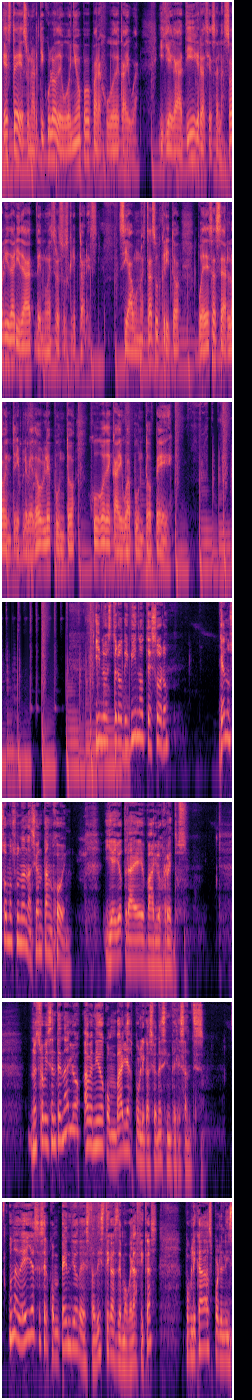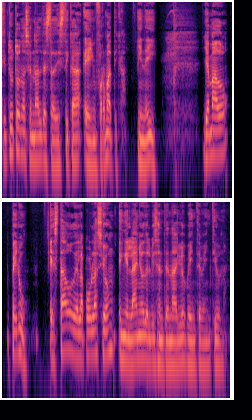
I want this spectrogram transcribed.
Este es un artículo de Hugo para Jugo de Caigua y llega a ti gracias a la solidaridad de nuestros suscriptores. Si aún no estás suscrito, puedes hacerlo en www.jugodecaigua.pe. Y nuestro divino tesoro, ya no somos una nación tan joven, y ello trae varios retos. Nuestro bicentenario ha venido con varias publicaciones interesantes. Una de ellas es el Compendio de Estadísticas Demográficas, publicadas por el Instituto Nacional de Estadística e Informática, INEI, llamado Perú, Estado de la Población en el año del Bicentenario 2021.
